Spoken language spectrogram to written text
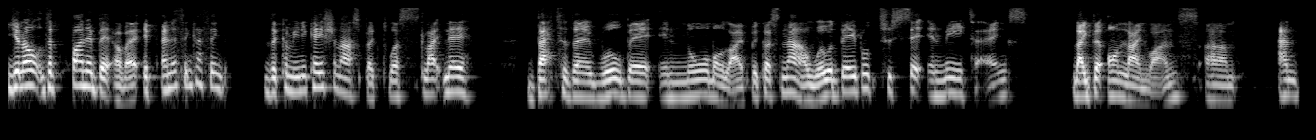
you know the funny bit of it if anything i think the communication aspect was slightly better than it will be in normal life because now we would be able to sit in meetings like the online ones um, and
